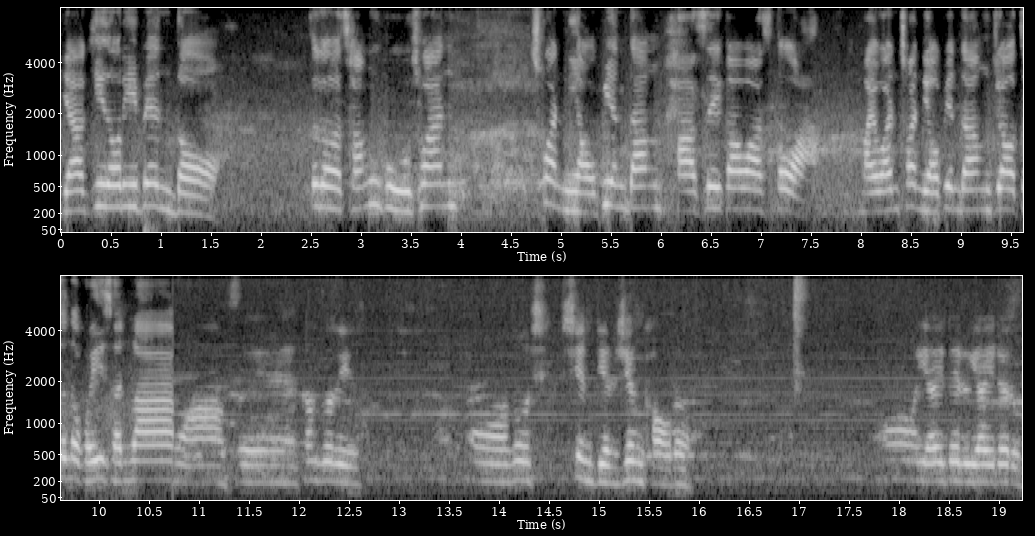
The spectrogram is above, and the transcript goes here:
亚基多利便当，这个长谷川串鸟便当，哈塞高瓦 store，买完串鸟便当就要真的回程啦！哇塞，看这里，哦，都现点现烤的，哦，焼いてる焼いてる，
